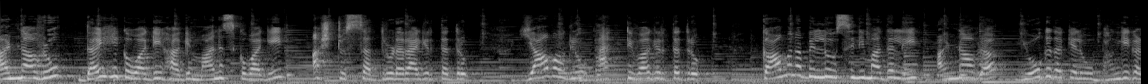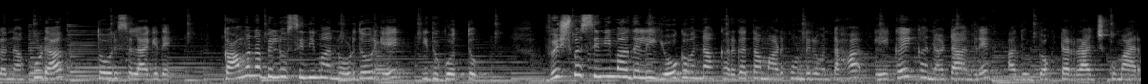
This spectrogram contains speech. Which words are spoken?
ಅಣ್ಣ ಅವರು ದೈಹಿಕವಾಗಿ ಹಾಗೆ ಮಾನಸಿಕವಾಗಿ ಅಷ್ಟು ಸದೃಢರಾಗಿರ್ತಿದ್ರು. ಯಾವಾಗ್ಲೂ ಆಕ್ಟಿವ್ ಆಗಿರ್ತಿದ್ರು. ಕಾಮನಬಿಲ್ಲು ಸಿನಿಮಾದಲ್ಲಿ ಅಣ್ಣಾವ್ರ ಯೋಗದ ಕೆಲವು ಭಂಗಿಗಳನ್ನ ಕೂಡ ತೋರಿಸಲಾಗಿದೆ. ಕಾಮನಬಿಲ್ಲು ಸಿನಿಮಾ ನೋಡಿದವ್ರಿಗೆ ಇದು ಗೊತ್ತು. ವಿಶ್ವ ಸಿನಿಮಾದಲ್ಲಿ ಯೋಗವನ್ನ ಕರಗತ ಮಾಡಿಕೊಂಡಿರುವಂತಹ ಏಕೈಕ ನಟ ಅಂದ್ರೆ ಅದು ಡಾಕ್ಟರ್ ರಾಜ್ಕುಮಾರ್.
